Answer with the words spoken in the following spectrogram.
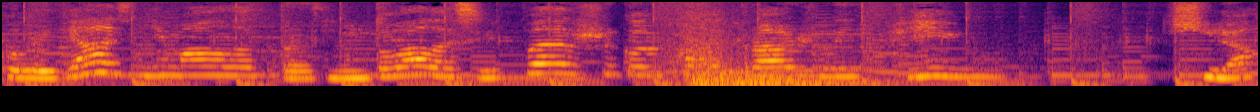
коли я знімала та змонтувала свій перший короткометражний фільм Шлях.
